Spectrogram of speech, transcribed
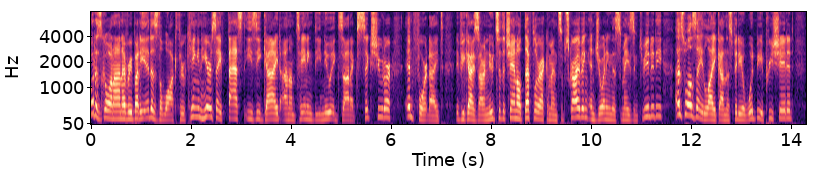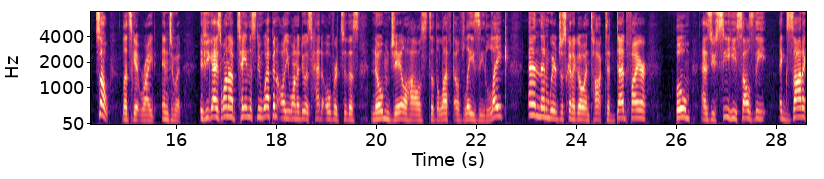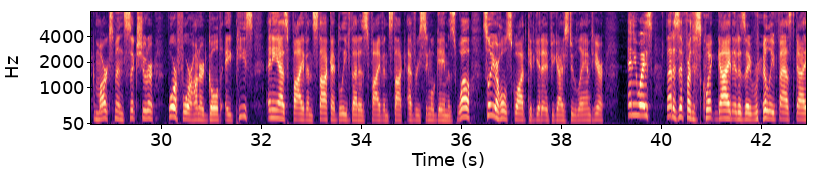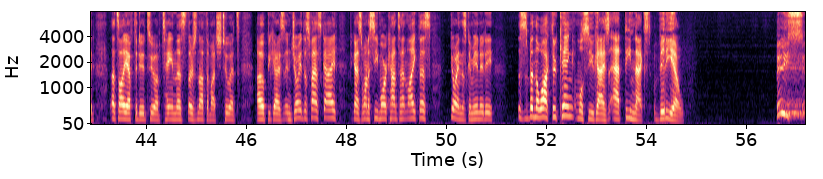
What is going on everybody? It is the Walkthrough King and here's a fast easy guide on obtaining the new exotic 6 shooter in Fortnite. If you guys are new to the channel, definitely recommend subscribing and joining this amazing community, as well as a like on this video would be appreciated. So, let's get right into it. If you guys want to obtain this new weapon, all you want to do is head over to this gnome jailhouse to the left of Lazy Lake, and then we're just going to go and talk to Deadfire. Boom, as you see, he sells the exotic marksman six shooter for 400 gold a piece and he has five in stock. I believe that is five in stock every single game as well so your whole squad could get it if you guys do land here. Anyways that is it for this quick guide. It is a really fast guide. That's all you have to do to obtain this. There's nothing much to it. I hope you guys enjoyed this fast guide. If you guys want to see more content like this join this community. This has been the walkthrough king. And we'll see you guys at the next video. Peace.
